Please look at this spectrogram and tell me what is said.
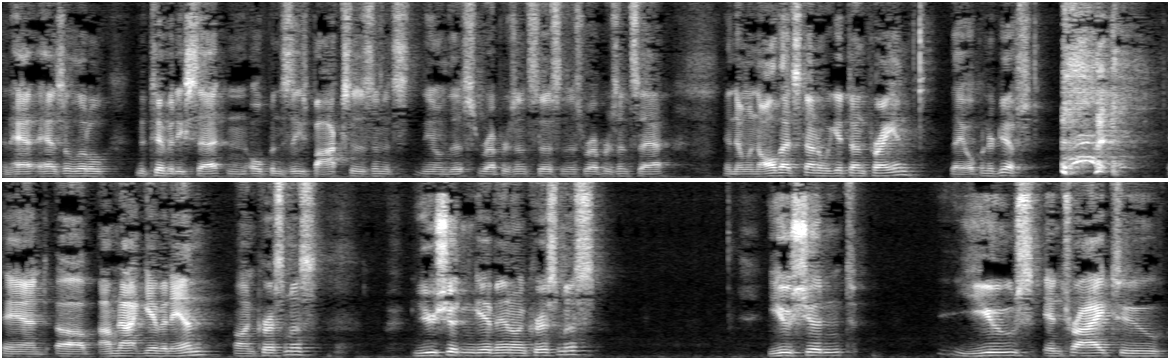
and ha- has a little nativity set and opens these boxes and it's you know this represents this and this represents that. And then when all that's done and we get done praying, they open their gifts. and uh, I'm not giving in on Christmas. You shouldn't give in on Christmas. You shouldn't use and try to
